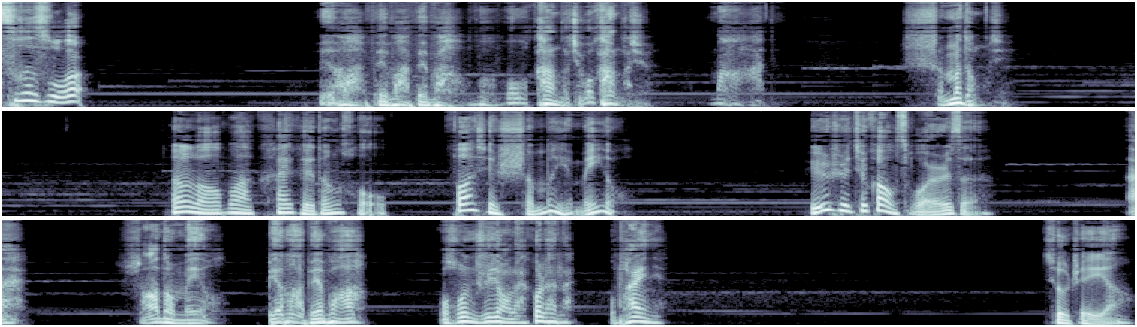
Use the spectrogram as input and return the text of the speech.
厕所。别怕，别怕，别怕，我我我看看去，我看看去。妈的，什么东西？他老爸开开灯后。发现什么也没有，于是就告诉我儿子：“哎，啥都没有，别怕别怕啊，我哄你睡觉来，过来来，我拍你。”就这样，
